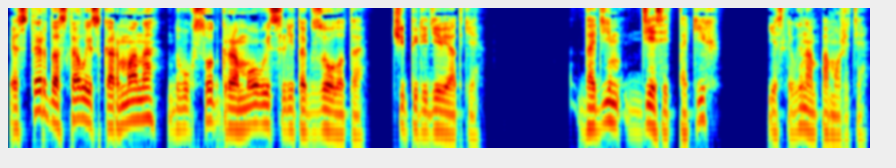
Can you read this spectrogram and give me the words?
Эстер достала из кармана 200-граммовый слиток золота, четыре девятки. Дадим десять таких, если вы нам поможете.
